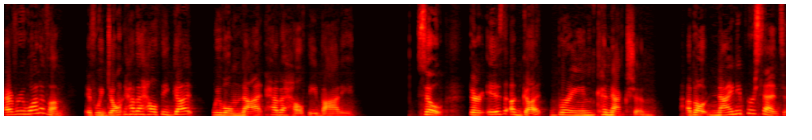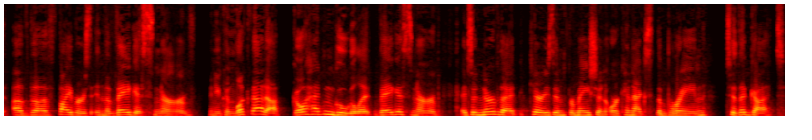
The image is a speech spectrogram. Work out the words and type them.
Every one of them. If we don't have a healthy gut, we will not have a healthy body. So there is a gut brain connection. About 90% of the fibers in the vagus nerve, and you can look that up, go ahead and Google it, vagus nerve. It's a nerve that carries information or connects the brain to the gut.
